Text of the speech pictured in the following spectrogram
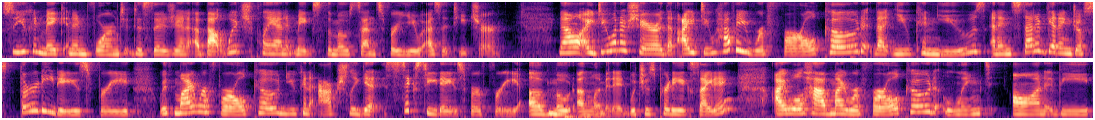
so you can make an informed decision about which plan makes the most sense for you as a teacher. Now, I do want to share that I do have a referral code that you can use, and instead of getting just 30 days free, with my referral code, you can actually get 60 days for free of Mote Unlimited, which is pretty exciting. I will have my referral code linked on the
